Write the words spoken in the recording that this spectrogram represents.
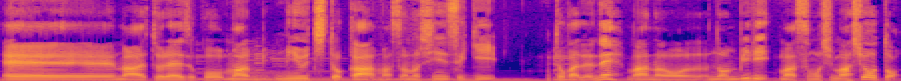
えー、まあ、とりあえずこう、まあ、身内とか、まあ、その親戚、とかでね、まあ、あののんびり、まあ、過ごしましょうと、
